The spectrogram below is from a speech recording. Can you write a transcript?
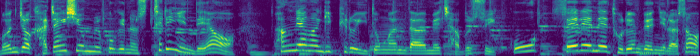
먼저 가장 쉬운 물고기는 스트링인데요. 황량한 깊이로 이동한 다음에 잡을 수 있고 세레네 돌연변이라서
